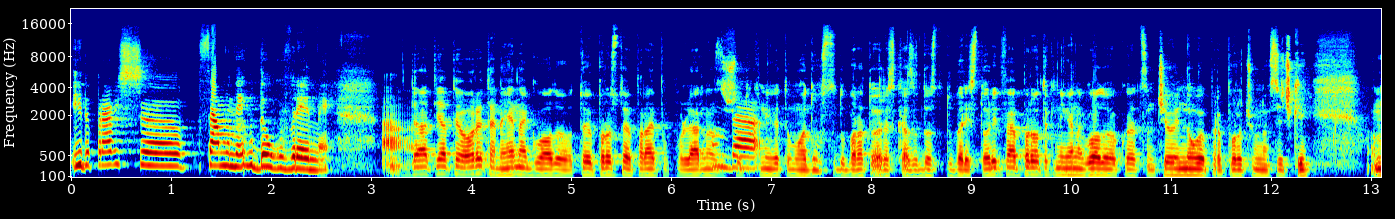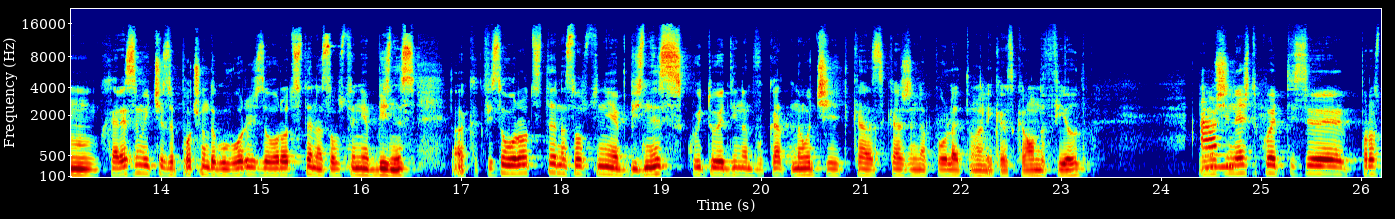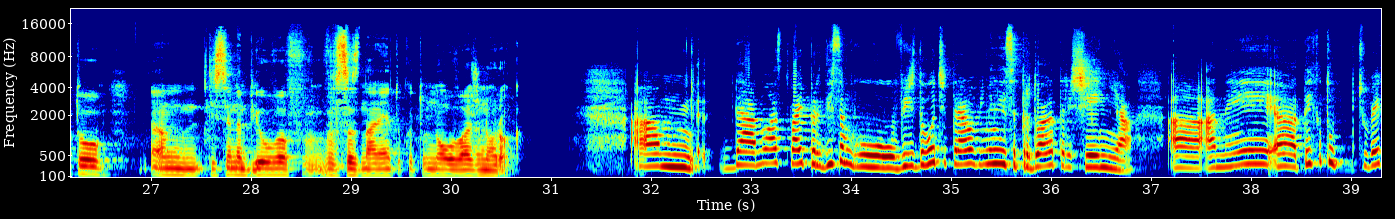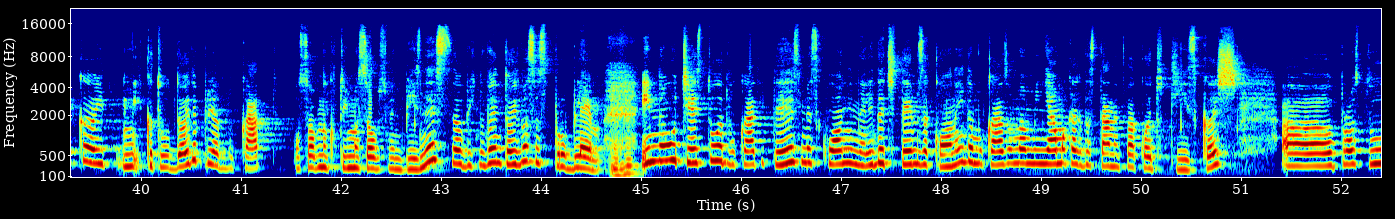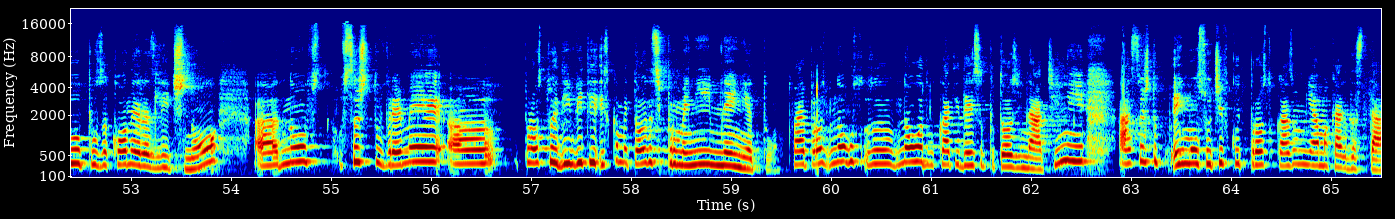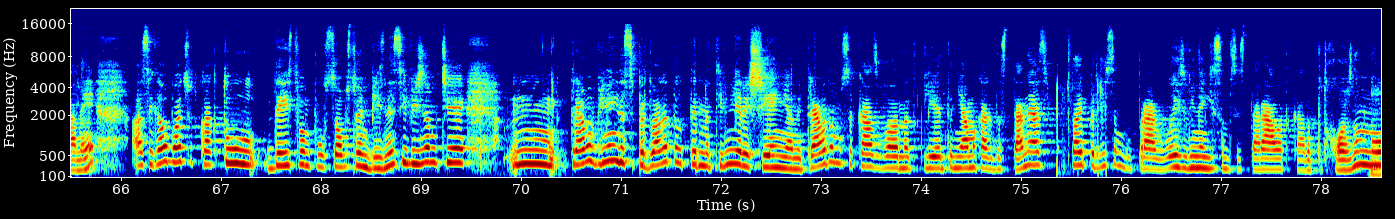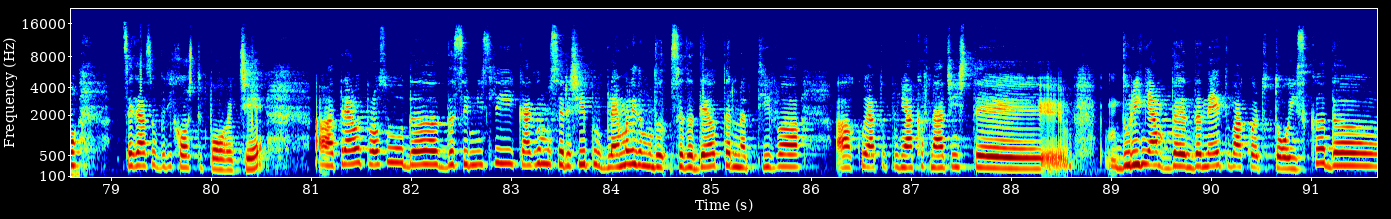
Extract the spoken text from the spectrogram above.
и да правиш а, само него дълго време. Да, тя теорията не е на Гладуел. Той просто я прави популярна, защото да. книгата му е доста добра. Той разказва доста добри истории. Това е първата книга на Гладуел, която съм чел и много я препоръчвам на всички. Хареса ми, че започна да говориш за уроците на собствения бизнес. Какви са уроците на собствения бизнес, които един адвокат научи, така да се каже, на полето, нали, как ска, on the field? Имаш ли нещо, което ти се просто ам, ти се набил в, в съзнанието като много важен урок? Ам, да, но аз това и преди съм го виждала, че трябва винаги да се предлагат решения, а, а не, а, тъй като човек, като дойде при адвокат, особено като има собствен бизнес, обикновено той идва с проблем. Mm-hmm. И много често адвокатите сме склонни нали, да четем закона и да му казваме, ами няма как да стане това, което ти искаш. А, просто по закон е различно. А, но в, в същото време а, просто един вид искаме той да си промени мнението. Това е просто много, много адвокати действат по този начин и аз също е имал случаи, в които просто казвам няма как да стане. А сега обаче, откакто действам по собствен бизнес и виждам, че м- трябва винаги да се предлагат альтернативни решения. Не трябва да му се казва над клиента няма как да стане. Аз това и преди съм го правила и винаги съм се старала така да подхождам, но сега се убедих още повече а, трябва просто да, да се мисли как да му се реши проблема или да му да се даде альтернатива, а, която по някакъв начин ще. дори ням, да, да не е това, което той иска, да,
